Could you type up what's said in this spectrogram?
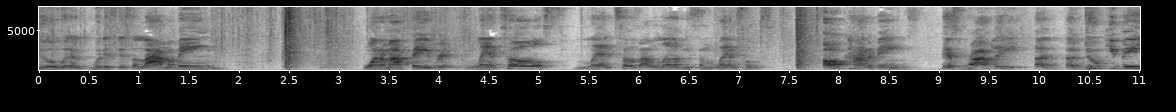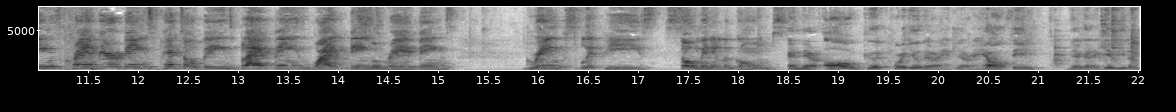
Do it with a, what is this, a lima bean? One of my favorite, lentils. Lentils, I love me some lentils. All kind of beans. There's probably a, adzuki beans, cranberry beans, pinto beans, black beans, white beans, So red beans green split peas, so many legumes. And they're all good for you. They're they're healthy. They're gonna give you the,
